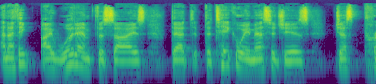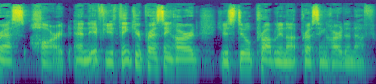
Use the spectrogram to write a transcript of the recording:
And I think I would emphasize that the takeaway message is just press hard. And if you think you're pressing hard, you're still probably not pressing hard enough.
